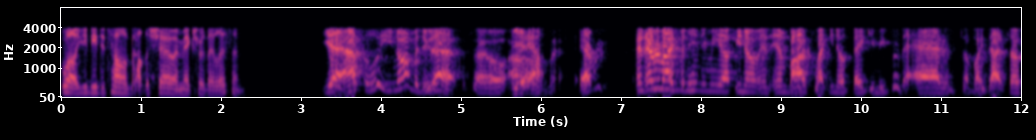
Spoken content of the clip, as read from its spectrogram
well, you need to tell them about the show and make sure they listen. Yeah, absolutely. You know I'm gonna do that. So um, Yeah. every and everybody's been hitting me up, you know, in inbox, like you know, thanking me for the ad and stuff like that. So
